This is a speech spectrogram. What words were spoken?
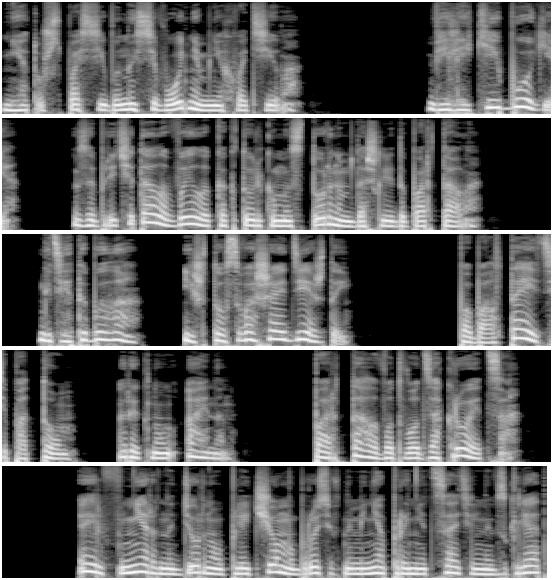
Нет уж, спасибо, на сегодня мне хватило. «Великие боги!» — запричитала Вейла, как только мы с Торном дошли до портала. «Где ты была? И что с вашей одеждой?» «Поболтаете потом», — рыкнул Айнан. «Портал вот-вот закроется». Эльф нервно дернул плечом и, бросив на меня проницательный взгляд,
